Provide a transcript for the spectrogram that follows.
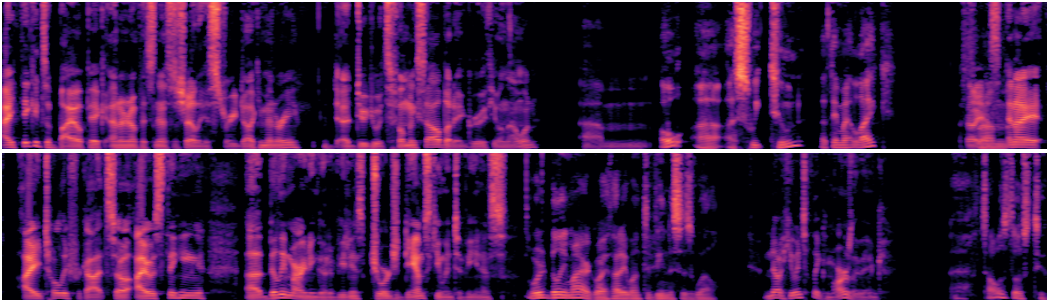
I think it's a biopic. I don't know if it's necessarily a straight documentary uh, due to its filming style, but I agree with you on that one. Um, oh, uh, a sweet tune that they might like. Oh, yes. And I, I totally forgot. So I was thinking uh, Billy Meier didn't go to Venus. George Adamski went to Venus. where did Billy Meier go? I thought he went to Venus as well. No, he went to like Mars, I think. Uh, it's always those two.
